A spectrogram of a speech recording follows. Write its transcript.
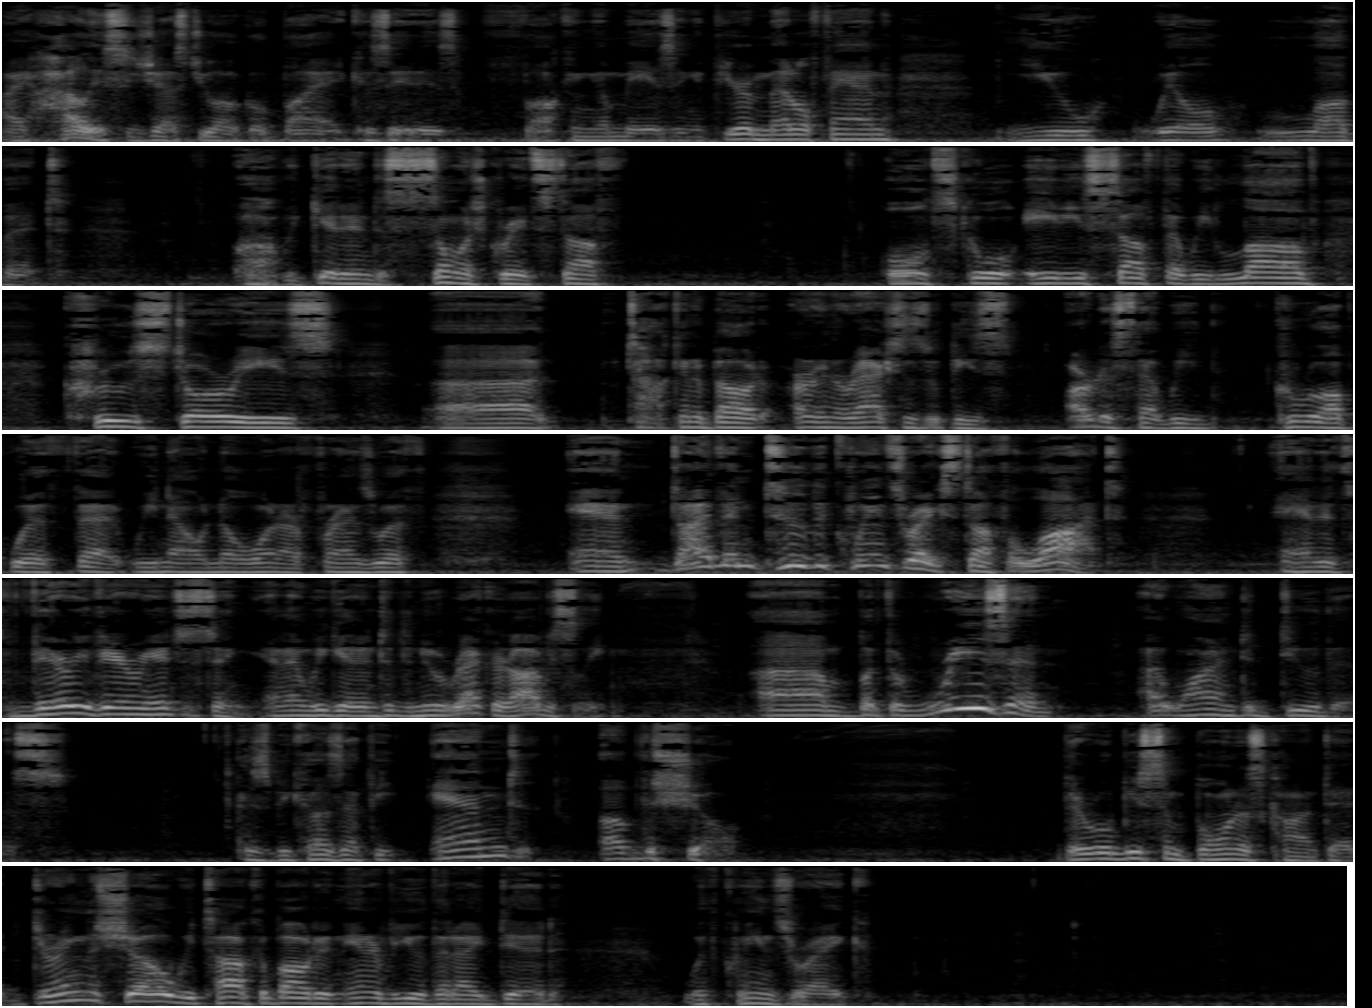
I highly suggest you all go buy it because it is fucking amazing. If you're a metal fan, you will love it. Oh, we get into so much great stuff. Old school 80s stuff that we love, cruise stories, uh, talking about our interactions with these artists that we grew up with, that we now know and are friends with, and dive into the Queensryche stuff a lot. And it's very, very interesting. And then we get into the new record, obviously. Um, but the reason I wanted to do this is because at the end of the show, there will be some bonus content. During the show, we talk about an interview that I did with Queensryche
